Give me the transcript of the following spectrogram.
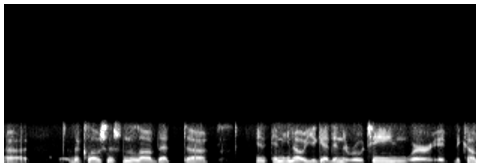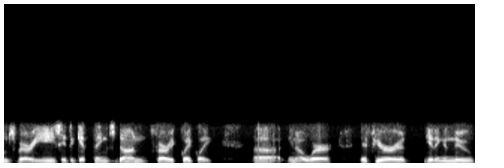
uh, the closeness and the love that uh, and, and you know you get in the routine where it becomes very easy to get things done very quickly. Uh you know where if you're getting a new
